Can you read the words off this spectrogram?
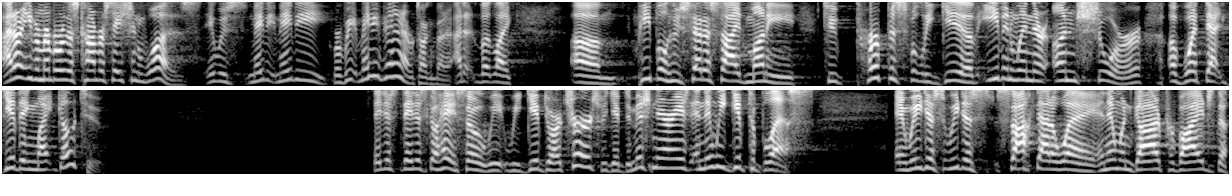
I don't even remember where this conversation was. It was maybe, maybe, maybe Ben and I were talking about it, but like um, people who set aside money to purposefully give even when they're unsure of what that giving might go to. They just, they just go, hey, so we, we give to our church, we give to missionaries, and then we give to bless. And we just, we just sock that away. And then when God provides the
